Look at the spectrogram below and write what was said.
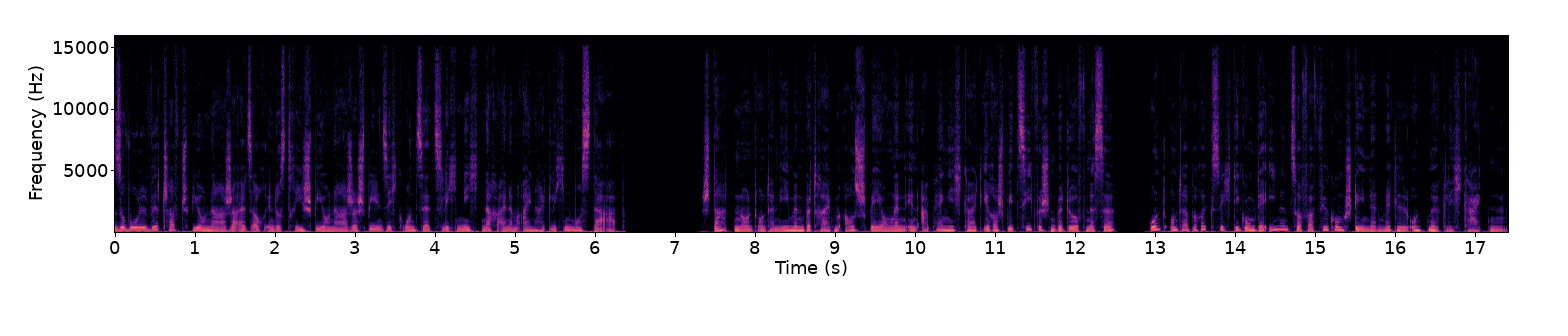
Sowohl Wirtschaftsspionage als auch Industriespionage spielen sich grundsätzlich nicht nach einem einheitlichen Muster ab. Staaten und Unternehmen betreiben Ausspähungen in Abhängigkeit ihrer spezifischen Bedürfnisse und unter Berücksichtigung der ihnen zur Verfügung stehenden Mittel und Möglichkeiten.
